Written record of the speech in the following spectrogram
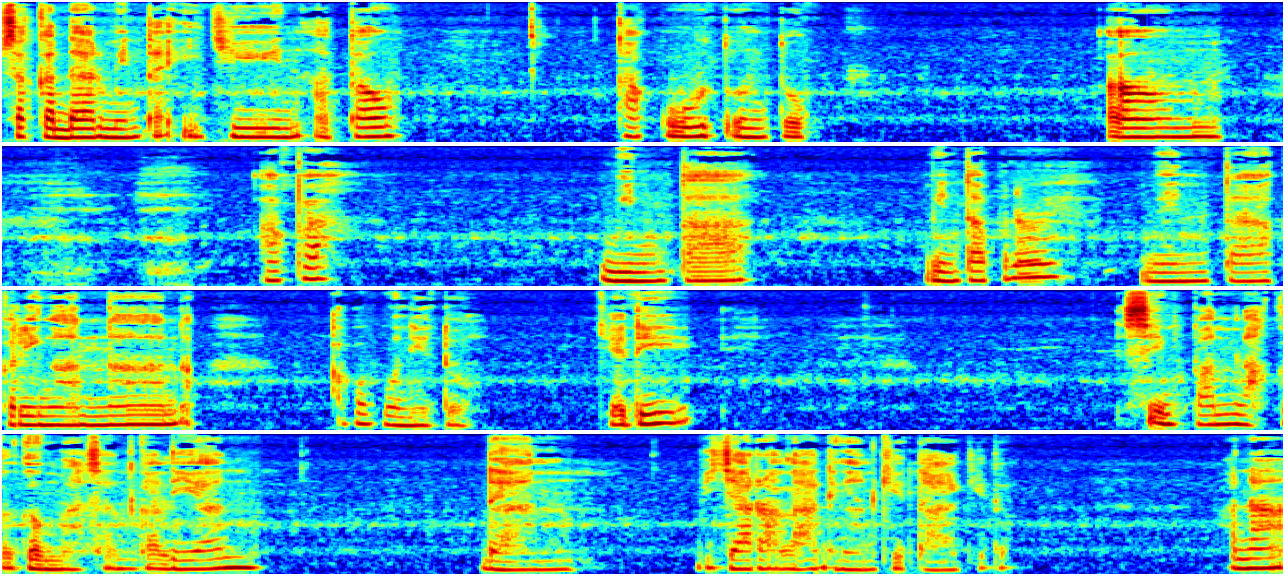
sekedar minta izin atau takut untuk um, apa minta minta apa namanya? Minta keringanan apa pun itu. Jadi simpanlah kegemasan kalian dan bicaralah dengan kita gitu. Karena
